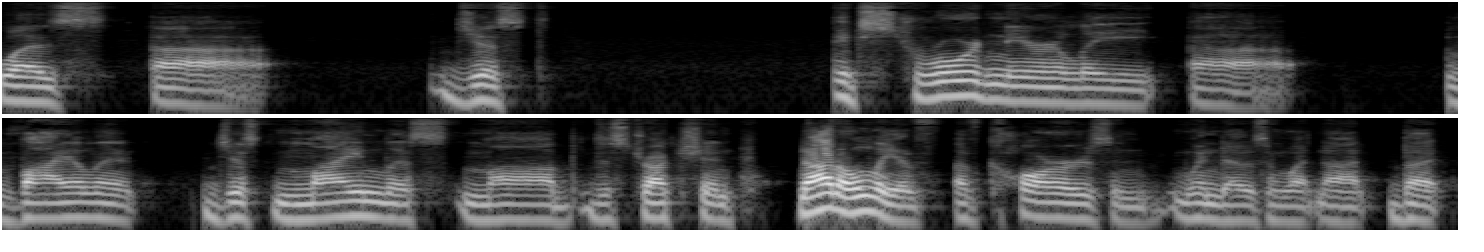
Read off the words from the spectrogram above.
was uh, just extraordinarily uh, violent, just mindless mob destruction, not only of, of cars and windows and whatnot, but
